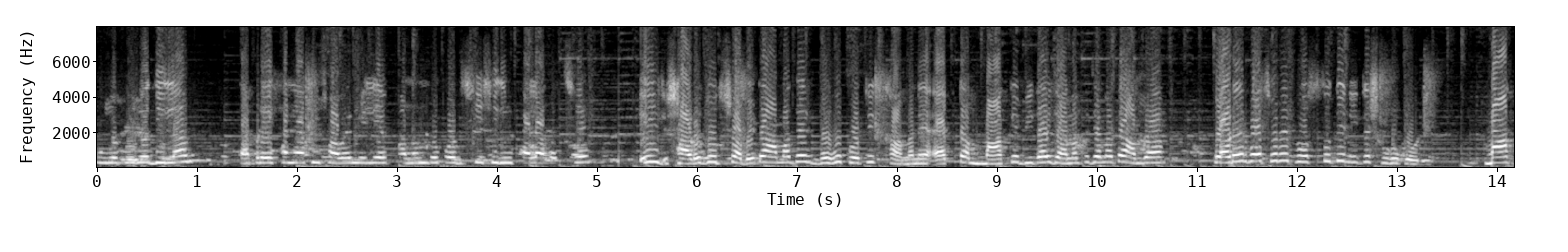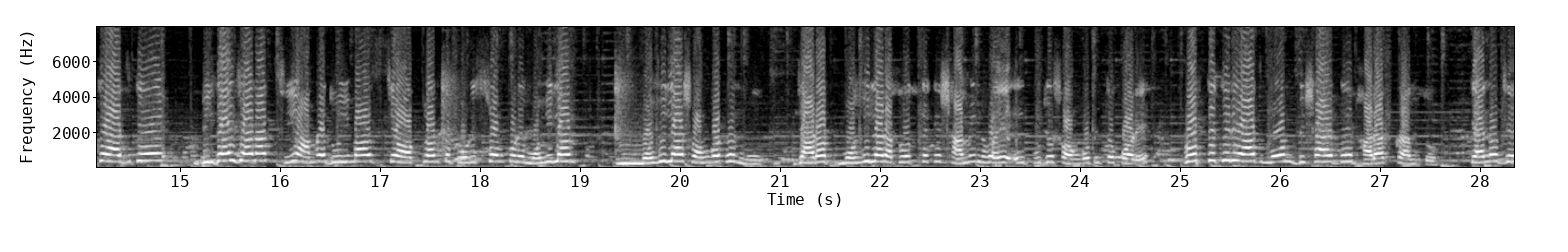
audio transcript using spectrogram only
পুজো পুজো দিলাম। তারপরে এখানে এখন সবাই মিলে আনন্দ করছি সিঁদুর খেলা হচ্ছে। এই শারদোৎসব এটা আমাদের বহু প্রতীক্ষা। মানে একটা মাকে বিদায় জানাতে জানাতে আমরা পরের বছরের প্রস্তুতি নিতে শুরু করি। মাকে আজকে বিদায় জানাচ্ছি। আমরা দুই মাস যে অক্লান্ত পরিশ্রম করে মহিলার মহিলা সংগঠন নিয়ে, যারা মহিলারা প্রত্যেকে সামিল হয়ে এই পুজো সংগঠিত করে, প্রত্যেকেরই আজ মন বিষাদে ভারাক্রান্ত। কেন যে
